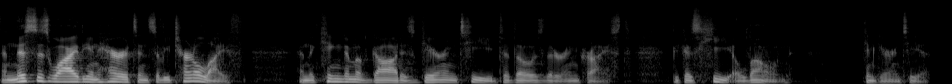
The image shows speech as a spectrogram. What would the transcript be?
And this is why the inheritance of eternal life and the kingdom of God is guaranteed to those that are in Christ, because He alone can guarantee it.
